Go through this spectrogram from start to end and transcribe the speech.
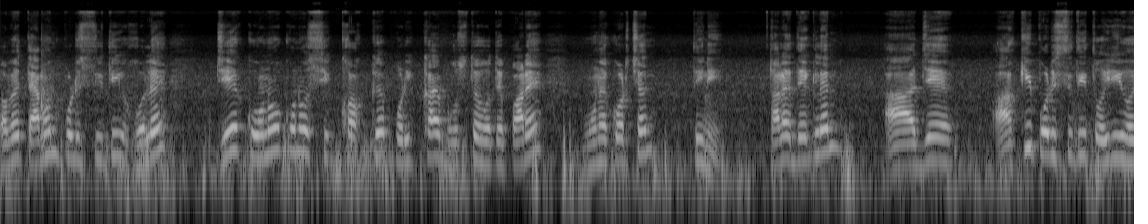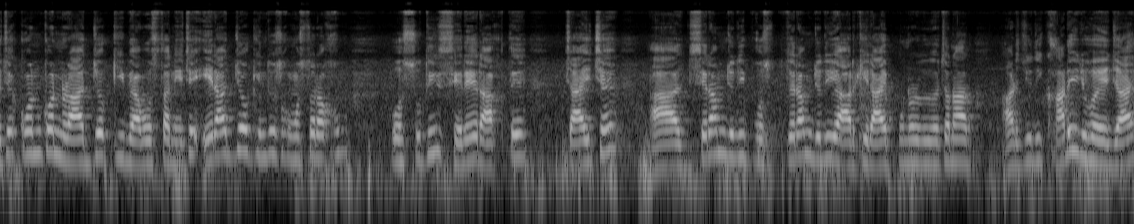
তবে তেমন পরিস্থিতি হলে যে কোনো কোনো শিক্ষককে পরীক্ষায় বসতে হতে পারে, মনে করছেন তিনি। তাহলে দেখলেন যে কী পরিস্থিতি তৈরি হয়েছে, কোন কোন রাজ্য কী ব্যবস্থা নিয়েছে, এ রাজ্যও কিন্তু সমস্ত রকম প্রস্তুতি সেরে রাখতে চাইছে। আর সেরাম যদি সেরাম যদি আর কি রায় পুনর্বিবেচনার আর যদি খারিজ হয়ে যায়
